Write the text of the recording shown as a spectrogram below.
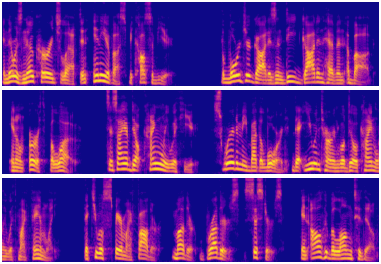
and there was no courage left in any of us because of you. The Lord your God is indeed God in heaven above and on earth below. Since I have dealt kindly with you, Swear to me by the Lord that you in turn will deal kindly with my family, that you will spare my father, mother, brothers, sisters, and all who belong to them,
